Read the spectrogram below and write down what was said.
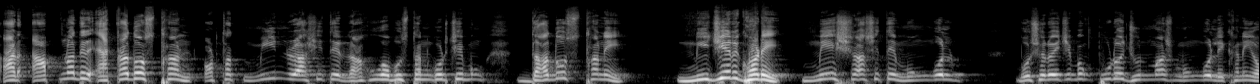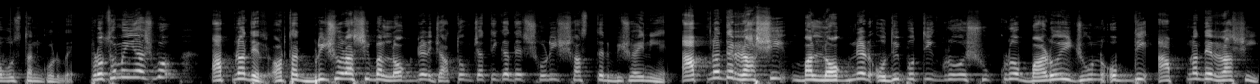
আর আপনাদের একাদশ স্থান, অর্থাৎ মীন রাশিতে রাহু অবস্থান করছে এবং দ্বাদশ স্থানে নিজের ঘরে মেষ রাশিতে মঙ্গল বসে রয়েছে এবং পুরো জুন মাস মঙ্গল এখানেই অবস্থান করবে। প্রথমেই আসব আপনাদের, অর্থাৎ বৃষ রাশি বা লগ্নের জাতক জাতিকাদের শরীর স্বাস্থ্যের বিষয় নিয়ে। আপনাদের রাশি বা লগ্নের অধিপতি গ্রহ শুক্র বারোই জুন অবধি আপনাদের রাশি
